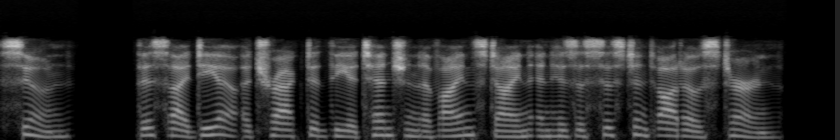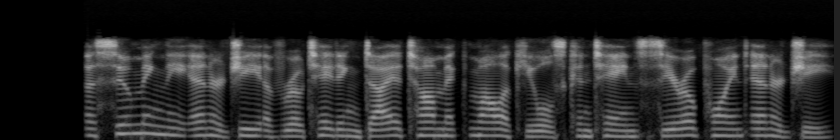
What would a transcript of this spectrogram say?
Soon, this idea attracted the attention of Einstein and his assistant Otto Stern. Assuming the energy of rotating diatomic molecules contains zero-point energy,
